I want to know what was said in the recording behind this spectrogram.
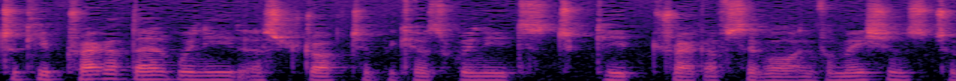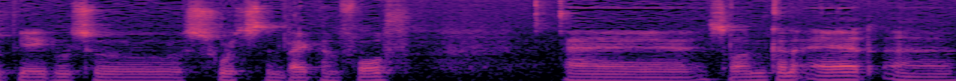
to keep track of that we need a structure because we need to keep track of several informations to be able to switch them back and forth. Uh, so I'm going to add a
